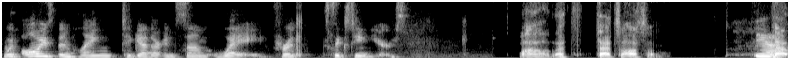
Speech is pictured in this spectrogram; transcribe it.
we've always been playing together in some way for 16 years. Wow, that's that's awesome. Yeah. Now,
